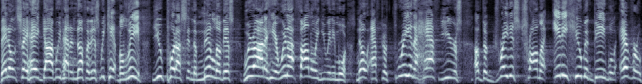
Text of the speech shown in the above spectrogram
They don't say, hey, God, we've had enough of this. We can't believe you put us in the middle of this. We're out of here. We're not following you anymore. No, after three and a half years of the greatest trauma any human being will ever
